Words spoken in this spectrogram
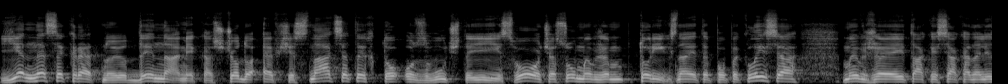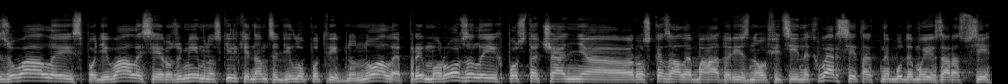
є несекретною динаміка щодо F-16, то озвучте її свого часу. Ми вже торік, знаєте, попеклися. Ми вже і так і сяк аналізували, і сподівалися, і розуміємо, наскільки нам це діло потрібно. Ну але приморозили їх постачання, розказали багато різних офіційних версій. Так не будемо їх зараз всі,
